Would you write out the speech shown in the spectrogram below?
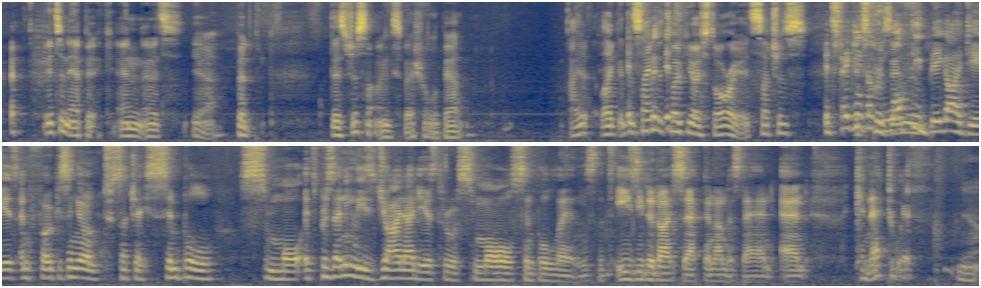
it's an epic, and and it's yeah. But there's just something special about. I like the same with Tokyo Story. It's such as It's taking such presented- lofty, big ideas and focusing it on to such a simple, small. It's presenting these giant ideas through a small, simple lens that's easy to dissect and understand and connect with. Yeah,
